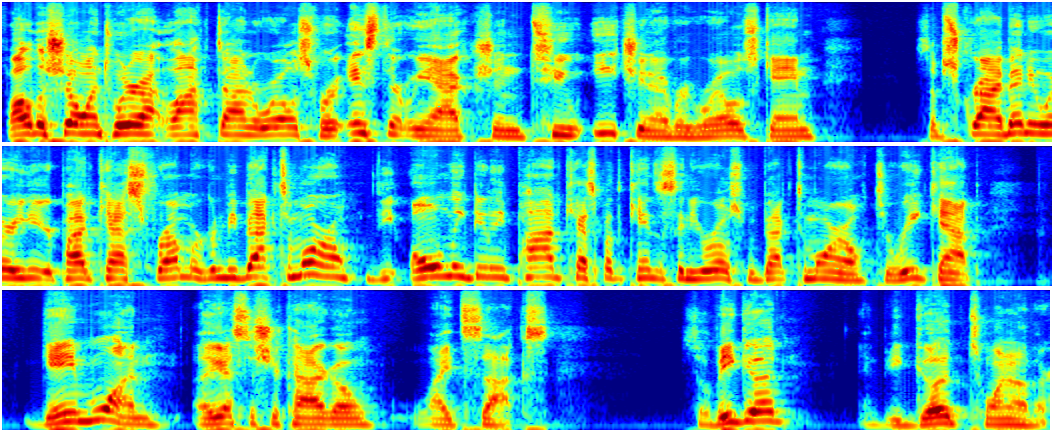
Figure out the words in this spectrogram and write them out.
Follow the show on Twitter at Locked On Royals for instant reaction to each and every Royals game. Subscribe anywhere you get your podcast from. We're going to be back tomorrow. The only daily podcast about the Kansas City Royals will be back tomorrow to recap game one against the Chicago White Sox. So be good and be good to one another.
